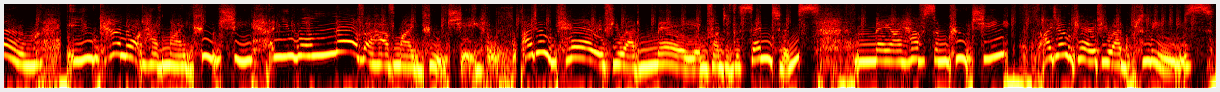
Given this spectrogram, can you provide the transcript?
No, you cannot have my coochie, and you will never have my coochie. I don't care if you add may in front of the sentence. May I have some coochie? I don't care if you add please.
